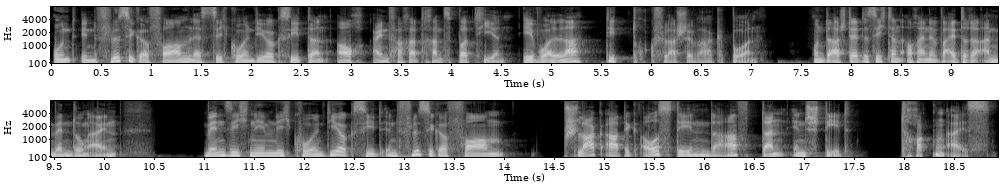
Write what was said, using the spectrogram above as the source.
Und in flüssiger Form lässt sich Kohlendioxid dann auch einfacher transportieren. Et voilà, die Druckflasche war geboren. Und da stellte sich dann auch eine weitere Anwendung ein. Wenn sich nämlich Kohlendioxid in flüssiger Form schlagartig ausdehnen darf, dann entsteht Trockeneis.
